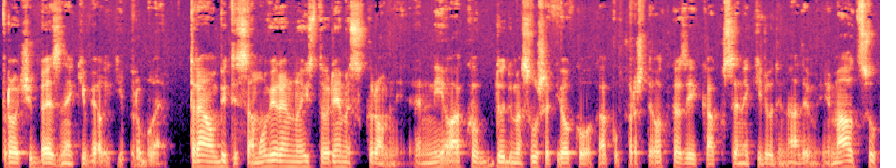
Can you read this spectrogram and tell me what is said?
proći bez nekih velikih problema. Trebamo biti samouvjereni, no isto vrijeme skromni. Jer nije lako ljudima slušati okolo kako pršte otkazi i kako se neki ljudi nadaju minimalcu.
